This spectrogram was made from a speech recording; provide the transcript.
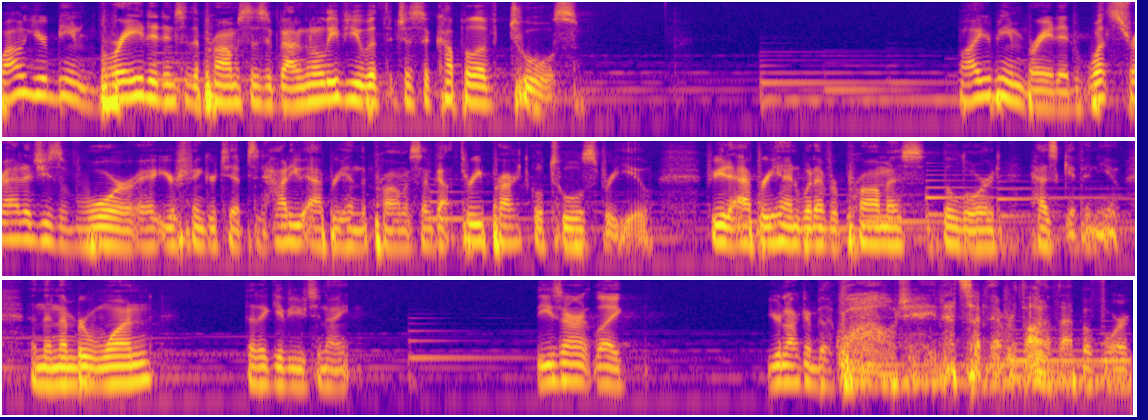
while you're being braided into the promises of God, I'm going to leave you with just a couple of tools while you're being braided, what strategies of war are at your fingertips and how do you apprehend the promise? I've got three practical tools for you, for you to apprehend whatever promise the Lord has given you. And the number one that I give you tonight, these aren't like, you're not going to be like, wow, Jay, that's, I've never thought of that before.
